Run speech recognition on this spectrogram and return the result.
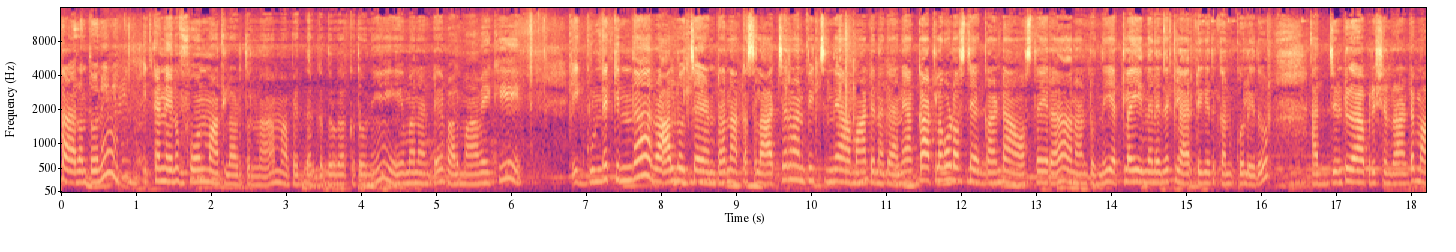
కారంతోని ఇక్కడ నేను ఫోన్ మాట్లాడుతున్నా మా పెద్దక్క దుర్గక్కతోని. ఏమనంటే వాళ్ళ మావయ్యకి ఈ గుండె కింద రాళ్ళు వచ్చాయంట. నాకు అసలు ఆశ్చర్యం అనిపించింది ఆ మాటన కానీ అక్క అట్లా కూడా వస్తాయి అక్క అంటే "ఆ, వస్తాయిరా అని అంటుంది. ఎట్లా అయిందనేది క్లారిటీగా అయితే కనుక్కోలేదు. అర్జెంటుగా ఆపరేషన్ రా అంటే మా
